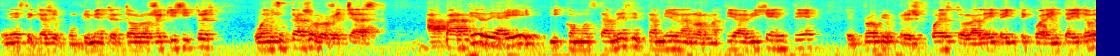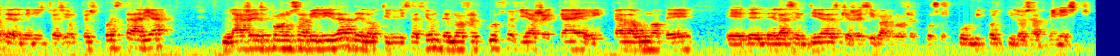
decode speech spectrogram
en este caso el cumplimiento de todos los requisitos, o en su caso los rechaza. A partir de ahí, y como establece también la normativa vigente, el propio presupuesto, la ley 2042 de administración presupuestaria, la responsabilidad de la utilización de los recursos ya recae en cada uno de, eh, de, las entidades que reciban los recursos públicos y los administran.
